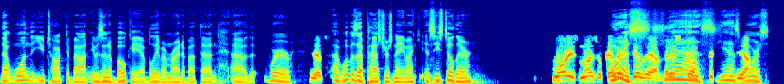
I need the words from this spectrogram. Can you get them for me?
that one that you talked about. It was in Aboke, I believe I'm right about that. Uh, where Yes. uh, what was that pastor's name? I, is he still there? Morris, Morris Ukele is still there, very yes, strong. yes, Yeah. Morris.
